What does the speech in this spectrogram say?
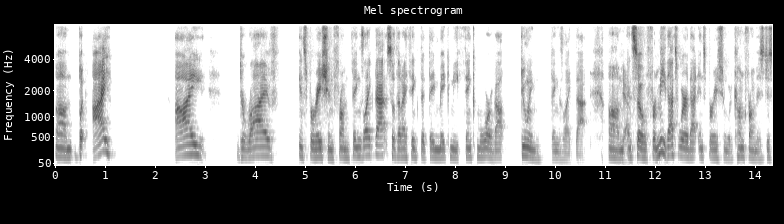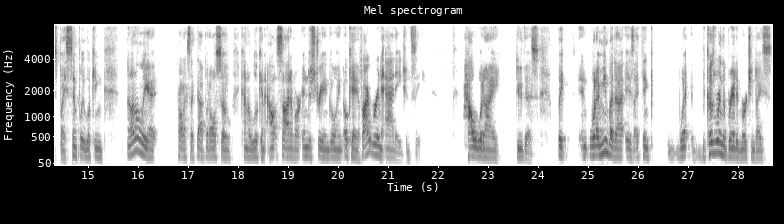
um but i i derive inspiration from things like that so that i think that they make me think more about doing things like that. Um Yeah. and so for me that's where that inspiration would come from is just by simply looking not only at products like that but also kind of looking outside of our industry and going okay if i were an ad agency how would i do this? Like and what i mean by that is i think when because we're in the branded merchandise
